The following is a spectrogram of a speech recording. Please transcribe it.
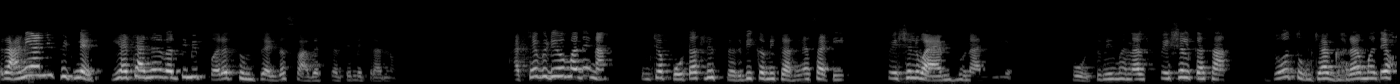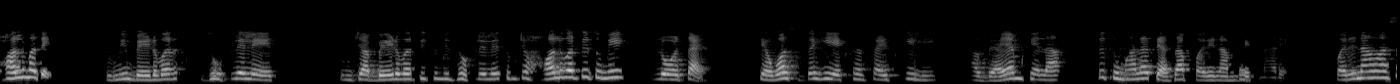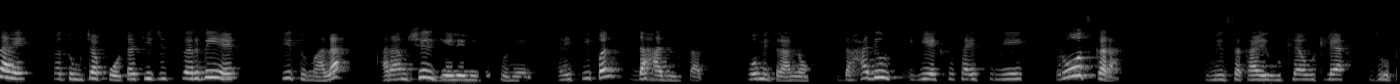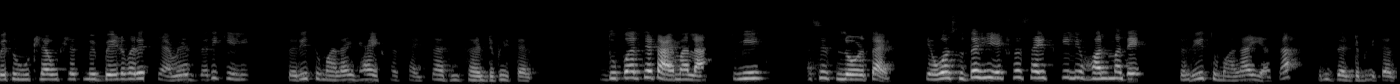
राणी आणि फिटनेस या चॅनलवरती मी परत तुमचं एकदा स्वागत करते मित्रांनो. आजच्या व्हिडिओमध्ये ना तुमच्या पोटातली चरबी कमी करण्यासाठी स्पेशल व्यायाम घेऊन आलेली आहे. हो तुम्ही म्हणाल स्पेशल कसा? जो तुमच्या घरामध्ये हॉलमध्ये तुम्ही बेडवर झोपलेले आहेत तुमच्या बेडवरती तुम्ही झोपलेले तुमच्या हॉलवरती तुम्ही लोळताय तेव्हा सुद्धा ही एक्सरसाइज केली हा व्यायाम केला तर तुम्हाला त्याचा परिणाम भेटणार आहे. परिणाम असा आहे का तुमच्या पोटाची जी चरबी आहे ती तुम्हाला आरामशीर गेलेली दिसून येईल. आणि ती पण दहा दिवसात. हो मित्रांनो दहा दिवस ही एक्सरसाइज तुम्ही रोज करा. तुम्ही सकाळी उठल्या उठल्या झोपेतून उठल्या उठल्या तुम्ही बेडवर आहेत त्यावेळेस जरी केली तरी तुम्हाला ह्या एक्सरसाइजचा रिझल्ट भेटेल. दुपारच्या टायमाला तुम्ही असेच लोळताय तेव्हा सुद्धा ही एक्सरसाइज केली हॉलमध्ये तरी तुम्हाला याचा रिझल्ट भेटेल.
